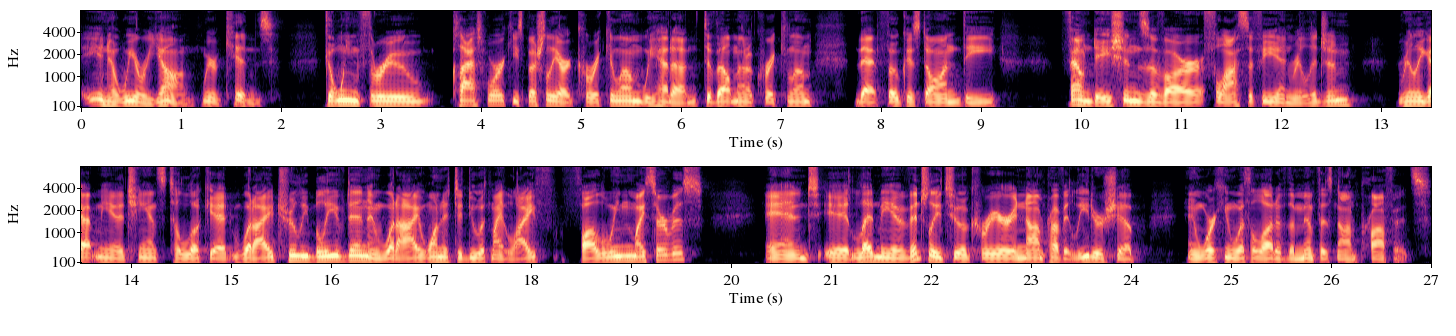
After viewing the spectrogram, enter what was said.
you know, we were young, we were kids going through classwork, especially our curriculum. We had a developmental curriculum that focused on the foundations of our philosophy and religion. Really got me a chance to look at what I truly believed in and what I wanted to do with my life following my service. And it led me eventually to a career in nonprofit leadership and working with a lot of the Memphis nonprofits.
